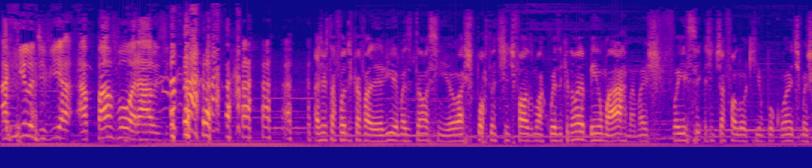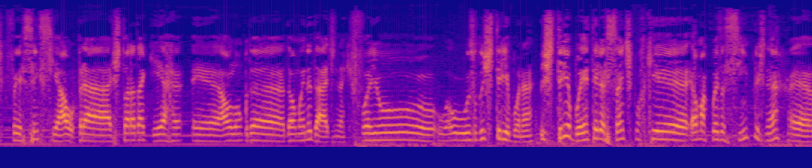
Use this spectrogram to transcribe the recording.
Aquilo devia apavorar os A gente tá falando de cavalaria, mas então assim, eu acho importante a gente falar de uma coisa que não é bem uma arma, mas foi a gente já falou aqui um pouco antes, mas que foi essencial para a história da guerra é, ao longo da, da humanidade, né? Que foi o, o, o uso do estribo, né? O estribo é interessante porque é uma coisa simples, né? É,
